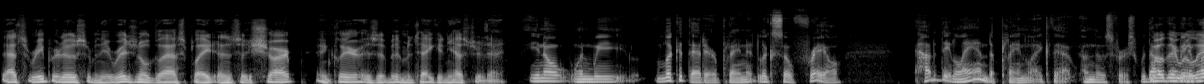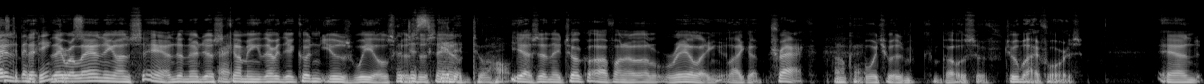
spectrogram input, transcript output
That's reproduced from the original glass plate, and it's as sharp and clear as it had been taken yesterday. you know, when we look at that airplane, it looks so frail. How did they land a plane like that on those first? Without, well, they I mean, were it must have been they, they were landing on sand, and they're just Right. coming. They, they couldn't use wheels because the sand. skidded to a halt. Yes, and they took off on a little railing like a track, Okay. which was composed of two by fours. And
